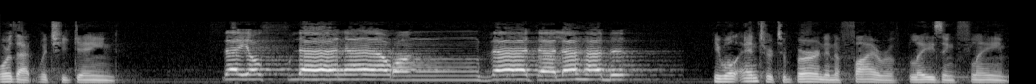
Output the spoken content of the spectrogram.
or that which he gained. He will enter to burn in a fire of blazing flame.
